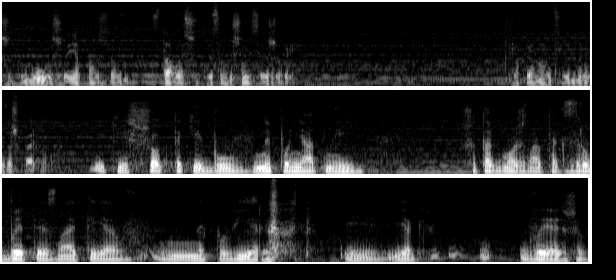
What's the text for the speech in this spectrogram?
що то було, що як воно все сталося, що ти залишився живий. Трохи емоцій не зашкалювало. Якийсь шок такий був непонятний, що так можна так зробити, знаєте, я не повірив. І як вижив,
